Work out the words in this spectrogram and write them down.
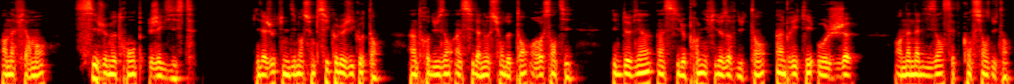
en affirmant si je me trompe, j'existe. Il ajoute une dimension psychologique au temps, introduisant ainsi la notion de temps ressenti. Il devient ainsi le premier philosophe du temps imbriqué au je, en analysant cette conscience du temps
